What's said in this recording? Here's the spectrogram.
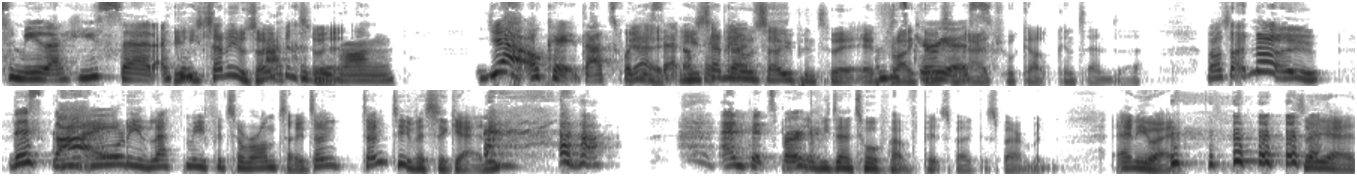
to me that he said. I He, think he said he was I open could to be it. wrong. Yeah. Okay, that's what yeah, he said. he said good. he was open to it if just like he was an actual cup contender. I was like, no, This guy you've guy already left me for Toronto. Don't don't do this again. and Pittsburgh. if we don't talk about the Pittsburgh experiment. Anyway, so yeah,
